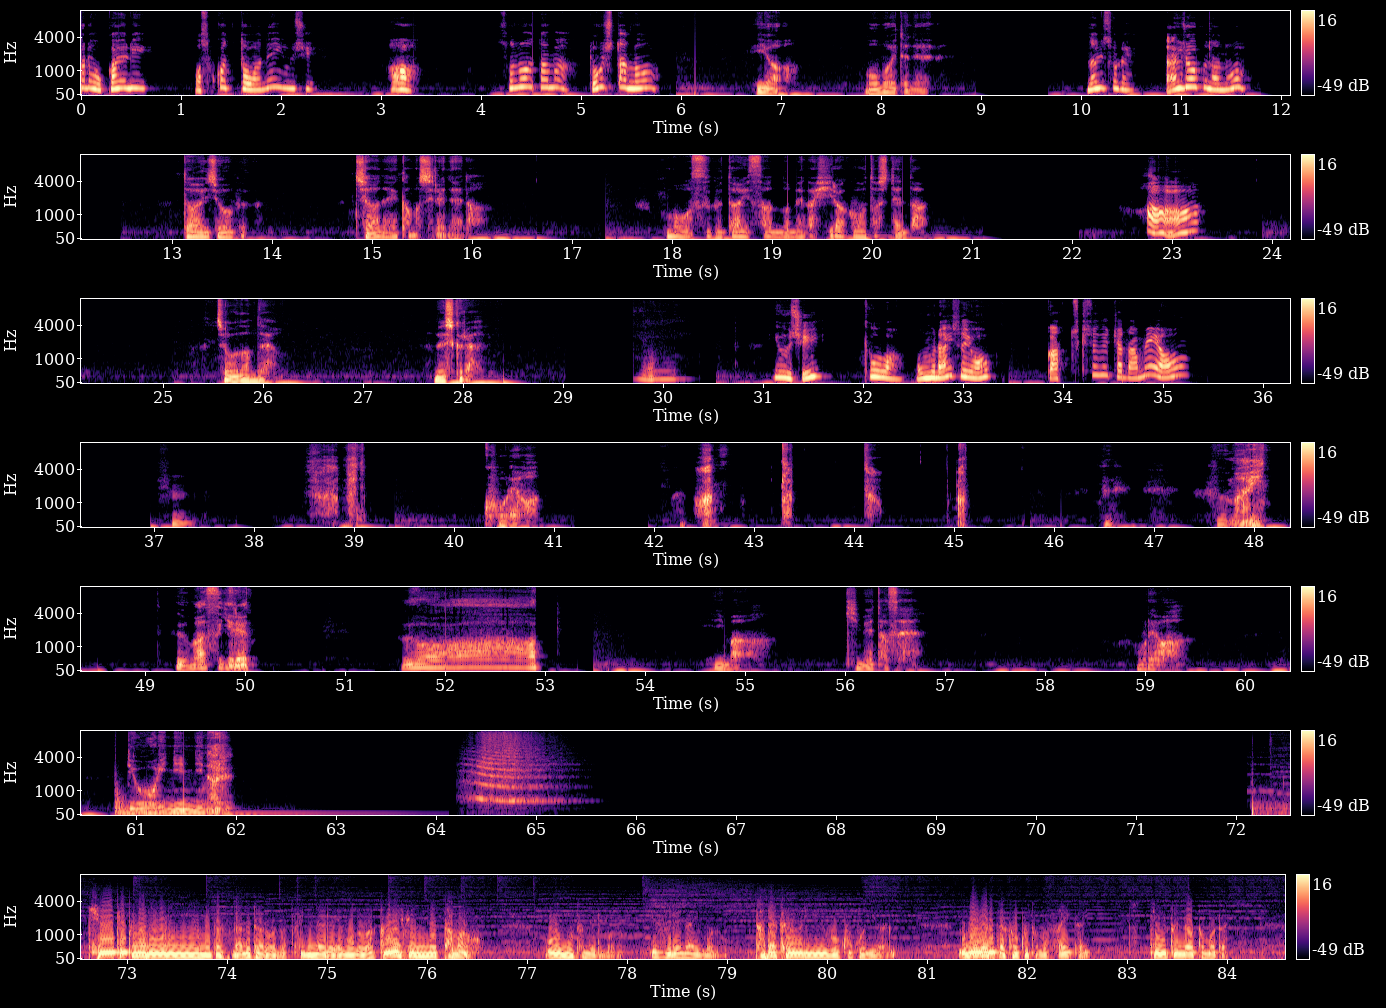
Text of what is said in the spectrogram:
あら、お帰り。遅かったわね、ユージ。ああ、その頭、どうしたの？いや、覚えてねえ。何それ？大丈夫なの？大丈夫。じゃねえかもしれねえな。もうすぐ第三の目が開こうとしてんだ。ああ冗談だよ。飯くれ。ユージ、今日はオムライスよ。がっつきすぎちゃダメよ。ふん。これは？う、うまい。うますぎる。うわー。今、決めたぜ。俺は、料理人になる。究極の料理人を目指す鍋太郎の次なる獲物はグリフィンの卵。追い求めるもの譲れないもの戦う理由はここにある。奪われた過去との再会散ってゆく仲間たち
